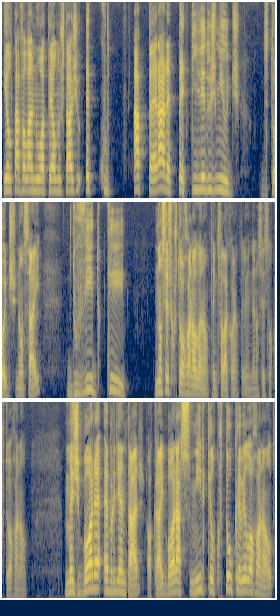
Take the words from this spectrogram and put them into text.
ele estava lá no hotel, no estágio, a, a parar a patilha dos miúdos. De todos, não sei. Duvido que não sei se cortou o Ronaldo ou não, tenho de falar com ele. Eu ainda não sei se ele cortou o Ronaldo. Mas bora abrilhantar, ok? Bora assumir que ele cortou o cabelo ao Ronaldo.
